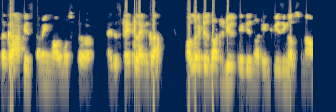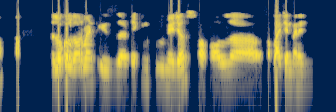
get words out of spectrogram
the graph is coming almost as a straight line graph. Although it is not reduced, it is not increasing also now the local government is uh, taking full measures of all uh, supply chain management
